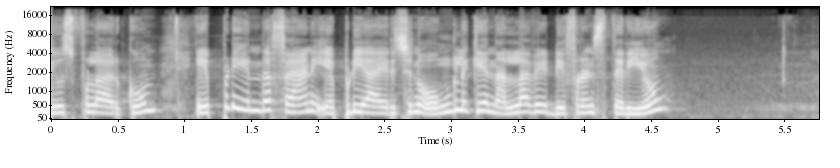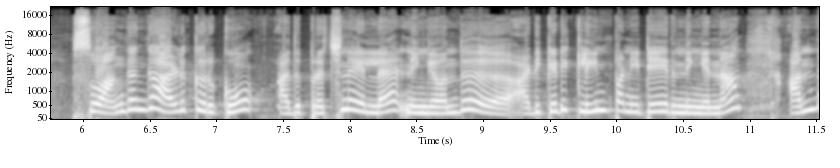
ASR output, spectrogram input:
யூஸ்ஃபுல்லாக இருக்கும். எப்படி இருந்த ஃபேன் எப்படி ஆயிடுச்சுன்னு உங்களுக்கே நல்லாவே டிஃப்ரென்ஸ் தெரியும். ஸோ அங்கங்கே அழுக்கு இருக்கும். அது பிரச்சனை இல்லை. நீங்கள் வந்து அடிக்கடி க்ளீன் பண்ணிகிட்டே இருந்தீங்கன்னா அந்த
